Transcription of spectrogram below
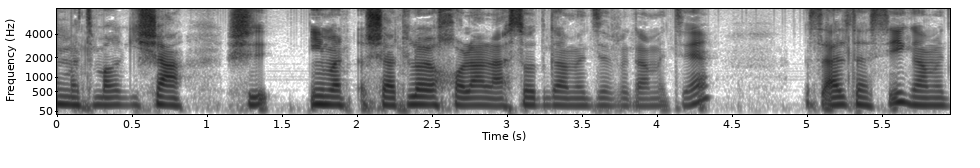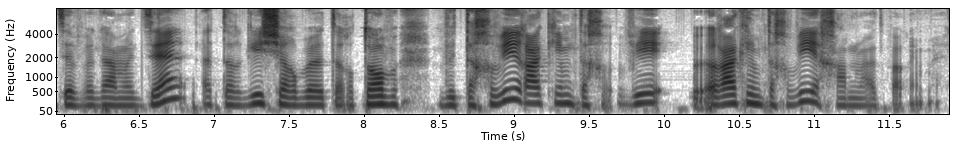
אם את מרגישה ש... אם את, שאת לא יכולה לעשות גם את זה וגם את זה, אז אל תעשי גם את זה וגם את זה, את תרגישי הרבה יותר טוב, ותחווי רק אם תחווי, רק אם תחווי אחד מהדברים האלה.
